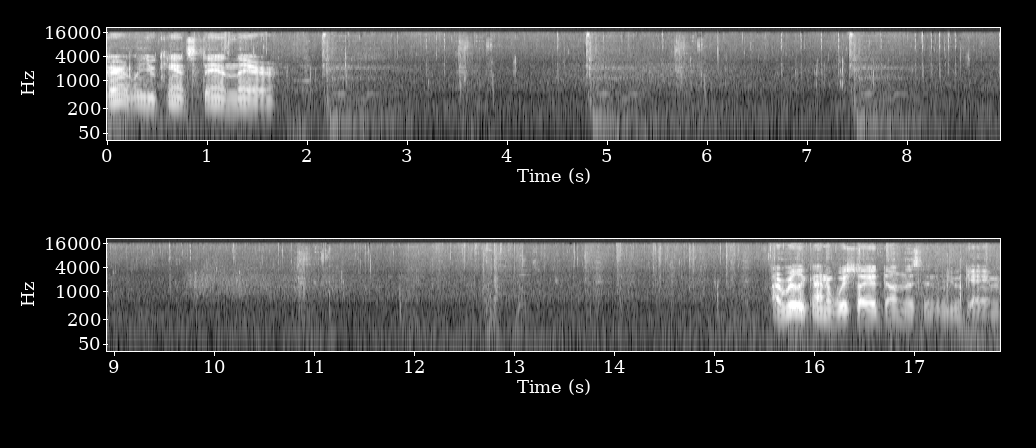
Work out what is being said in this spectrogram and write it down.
Apparently you can't stand there. I really kind of wish I had done this in the new game.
